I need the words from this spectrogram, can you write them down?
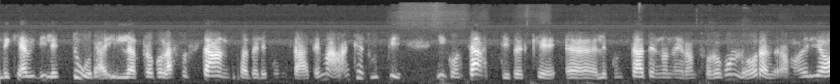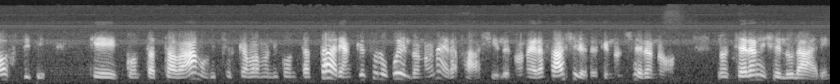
le chiavi di lettura, il, proprio la sostanza delle puntate, ma anche tutti i contatti, perché eh, le puntate non erano solo con loro, avevamo degli ospiti che contattavamo, che cercavamo di contattare, anche solo quello non era facile, non era facile perché non c'erano, non c'erano i cellulari.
